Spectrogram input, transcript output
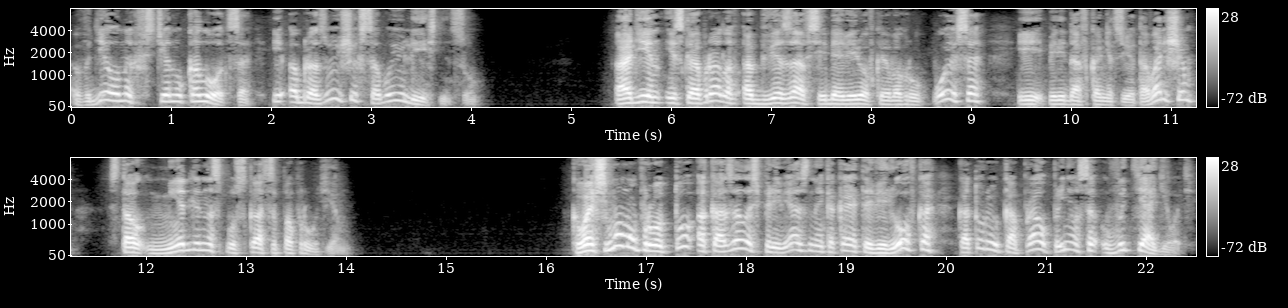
вделанных в стену колодца и образующих собою лестницу. Один из капралов, обвязав себя веревкой вокруг пояса и передав конец ее товарищам, стал медленно спускаться по прутьям. К восьмому пруту оказалась привязанная какая-то веревка, которую капрал принялся вытягивать.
